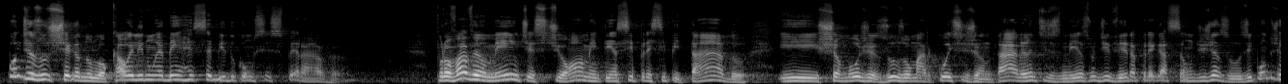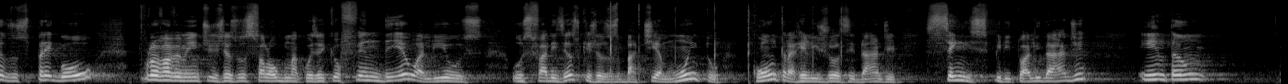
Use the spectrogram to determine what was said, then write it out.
quando Jesus chega no local, ele não é bem recebido como se esperava. Provavelmente este homem tenha se precipitado e chamou Jesus ou marcou esse jantar antes mesmo de ver a pregação de Jesus. E quando Jesus pregou, provavelmente Jesus falou alguma coisa que ofendeu ali os, os fariseus, porque Jesus batia muito contra a religiosidade sem espiritualidade. E então,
